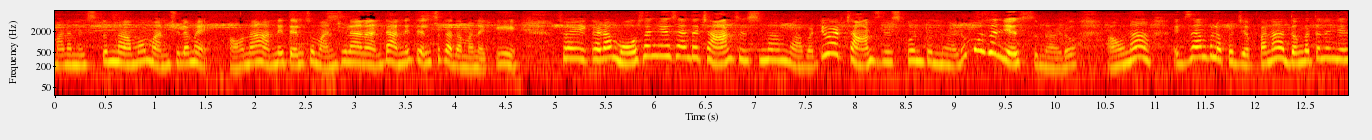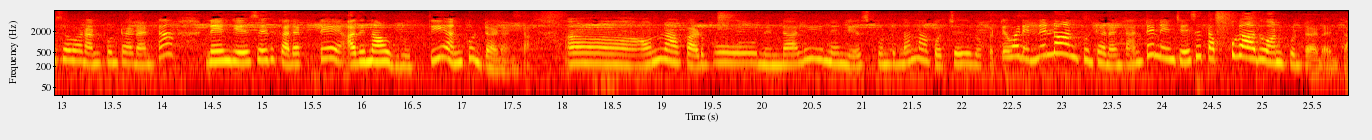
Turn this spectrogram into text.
మనం ఇస్తున్నాము మనుషులమే. అవునా? అన్నీ తెలుసు. మనుషులే అని అంటే అన్నీ తెలుసు కదా మనకి. సో ఇక్కడ మోసం చేసేంత ఛాన్స్ ఇస్తున్నాం కాబట్టి వాడు ఛాన్స్ తీసుకుంటున్నాడు మోసం చేస్తున్నాడు. అవునా? ఎగ్జాంపుల్ ఒకటి చెప్పనా? దొంగతనం చేసేవాడు అనుకుంటాడంట నేను చేసేది కరెక్టే అది నా వృత్తి. అనుకుంటాడంట. అవును నా కడుపు నిండాలి నేను చేసుకుంటున్నాను నాకు వచ్చేది ఒకటి ఒకటే. వాడు ఎన్నెన్నో అనుకుంటాడంట. అంటే నేను చేసే తప్పు కాదు అనుకుంటాడంట.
